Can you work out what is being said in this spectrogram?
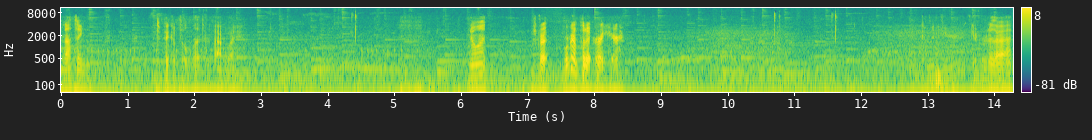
nothing to pick up the leather that way. You know what? Screw it. We're gonna put it right here. Come in here, get rid of that.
